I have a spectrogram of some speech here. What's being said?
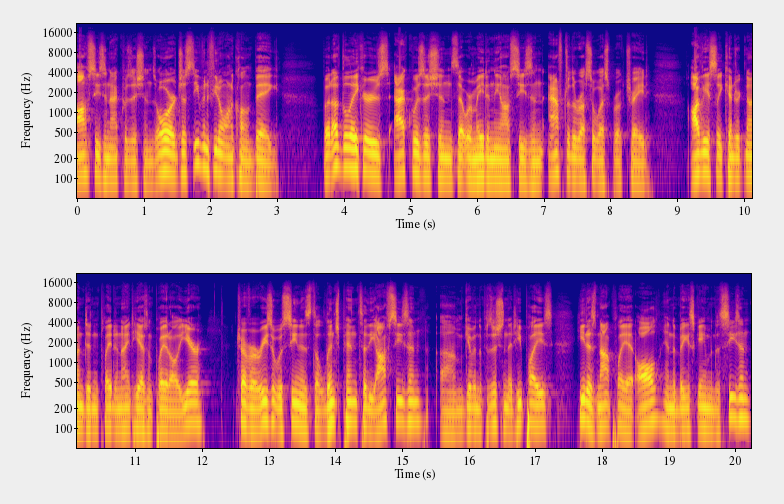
offseason acquisitions, or just even if you don't want to call them big, but of the Lakers' acquisitions that were made in the offseason after the Russell Westbrook trade, obviously Kendrick Nunn didn't play tonight. He hasn't played all year. Trevor Ariza was seen as the linchpin to the offseason, um, given the position that he plays. He does not play at all in the biggest game of the season.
